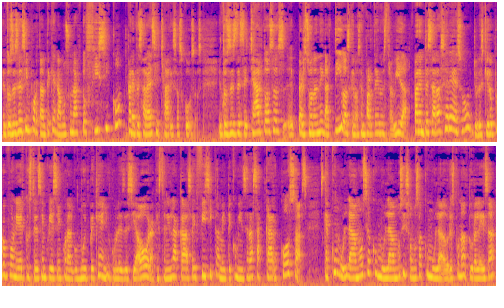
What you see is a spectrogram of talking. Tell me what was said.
Entonces es importante que hagamos un acto físico para empezar a desechar esas cosas. Entonces desechar todas esas eh, personas negativas que no hacen parte de nuestra vida. Para empezar a hacer eso, yo les quiero proponer que ustedes empiecen con algo muy pequeño, como les decía ahora, que estén en la casa y físicamente comiencen a sacar cosas que acumulamos y acumulamos y somos acumuladores por naturaleza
